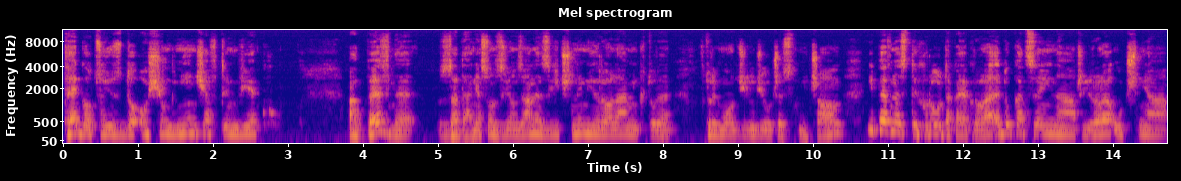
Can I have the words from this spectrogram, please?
tego, co jest do osiągnięcia w tym wieku a pewne zadania są związane z licznymi rolami, które, w których młodzi ludzie uczestniczą i pewne z tych ról, taka jak rola edukacyjna, czyli rola ucznia,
